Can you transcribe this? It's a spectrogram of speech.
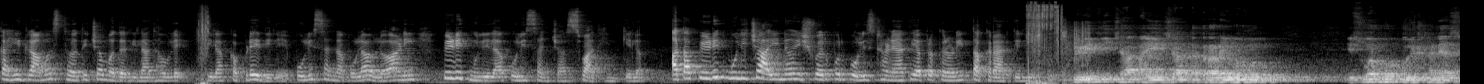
काही ग्रामस्थ तिच्या मदतीला धावले. तिला कपडे दिले पोलिसांना बोलावलं आणि पीडित मुलीला पोलिसांच्या स्वाधीन केलं. आता पीडित मुलीच्या आईनं ईश्वरपूर पोलीस ठाण्यात या प्रकरणी तक्रार दिली. पीडितीच्या आईच्या तक्रारीवरून ईश्वरपूर पोलीस ठाण्यास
